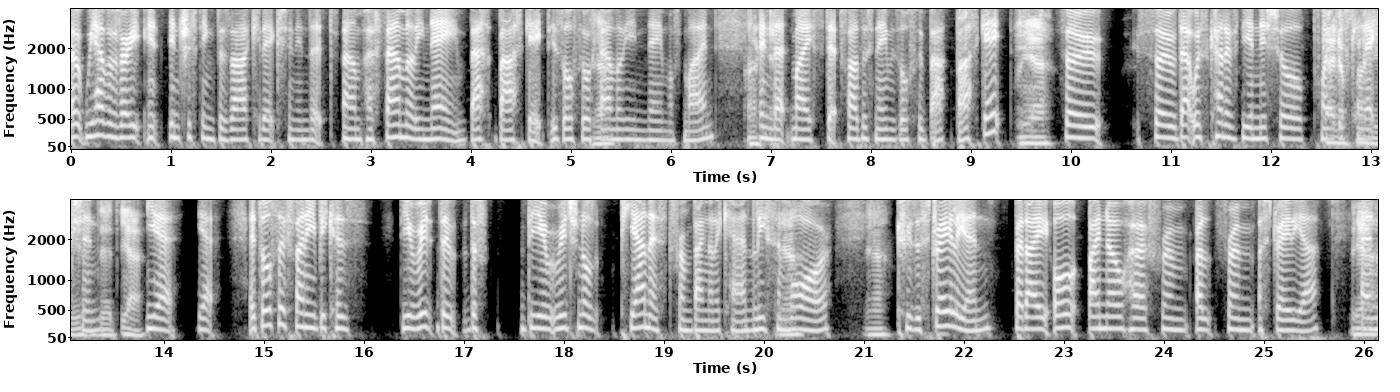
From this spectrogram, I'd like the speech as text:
uh, we have a very in- interesting, bizarre connection in that um, her family name Bath- Bathgate is also a Yeah. family name of mine, Okay. and that my stepfather's name is also ba- Bathgate. Yeah. So so that was kind of the initial point kind of, of funny, connection. Yeah. Yeah, yeah. It's also funny because the ori- the the the original pianist from Bang on a Can, Lisa Yeah. Moore, Yeah. who's Australian, but I all I know her from uh, from Australia, Yeah, and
